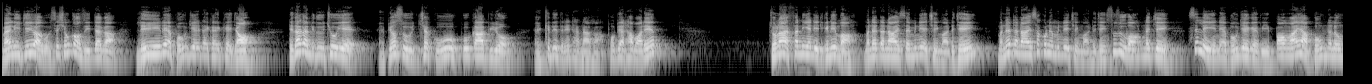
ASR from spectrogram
မန်လီကျေးရွာကိုစစ်ရှုံးကောင်စီတပ်ကလေရင်နဲ့ဘုံကျဲတိုက်ခိုက်ခဲ့ကြောင်းဒေသခံပြည်သူတို့ချို့ရဲ့အဲပြောဆိုချက်ကိုကိုးကားပြီးတော့အဲခေတ်သစ်သတင်းဌာနကဖော်ပြထားပါတယ်ဇွန်လ12ရက်နေ့ဒီကနေ့မှာမနက်တနာရီ10မိနစ်အချိန်မှာတစ်ချိန်မနက်တနာရီ18မိနစ်အချိန်မှာတစ်ချိန်စုစုပေါင်း2ချိန်စစ်လေရင်နဲ့ဘုံကျဲခဲ့ပြီးပေါင်900ဘုံနှလုံး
